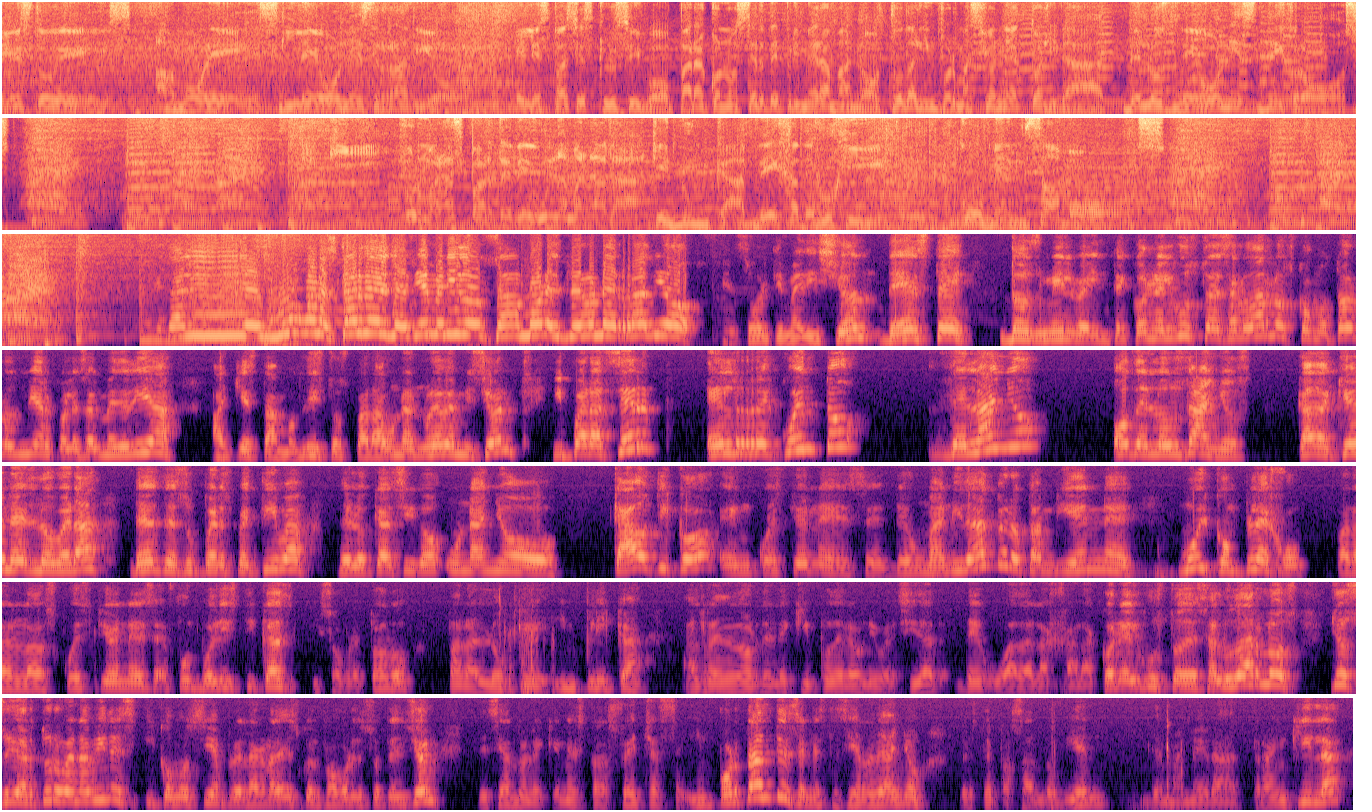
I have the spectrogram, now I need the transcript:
Esto es Amores Leones Radio, el espacio exclusivo para conocer de primera mano toda la información y actualidad de los leones negros. Aquí formarás parte de una manada que nunca deja de rugir. Comenzamos. ¿Qué tal? Muy buenas tardes, bienvenidos a Amores Leones Radio, en su última edición de este 2020. Con el gusto de saludarlos como todos los miércoles al mediodía, aquí estamos listos para una nueva emisión y para hacer el recuento del año o de los daños. Cada quien lo verá desde su perspectiva de lo que ha sido un año caótico en cuestiones eh, de humanidad, pero también eh, muy complejo para las cuestiones futbolísticas y sobre todo para lo que implica alrededor del equipo de la Universidad de Guadalajara. Con el gusto de saludarlos, yo soy Arturo Benavides y como siempre le agradezco el favor de su atención, deseándole que en estas fechas importantes, en este cierre de año, lo esté pasando bien, de manera tranquila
